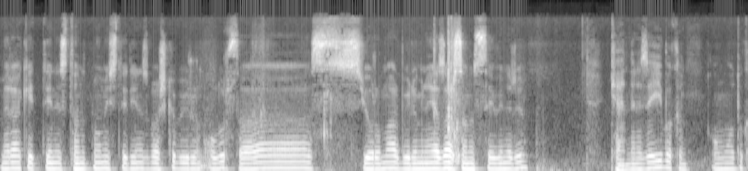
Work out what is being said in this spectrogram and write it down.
Merak ettiğiniz, tanıtmamı istediğiniz başka bir ürün olursa yorumlar bölümüne yazarsanız sevinirim. Kendinize iyi bakın. Umuduk,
